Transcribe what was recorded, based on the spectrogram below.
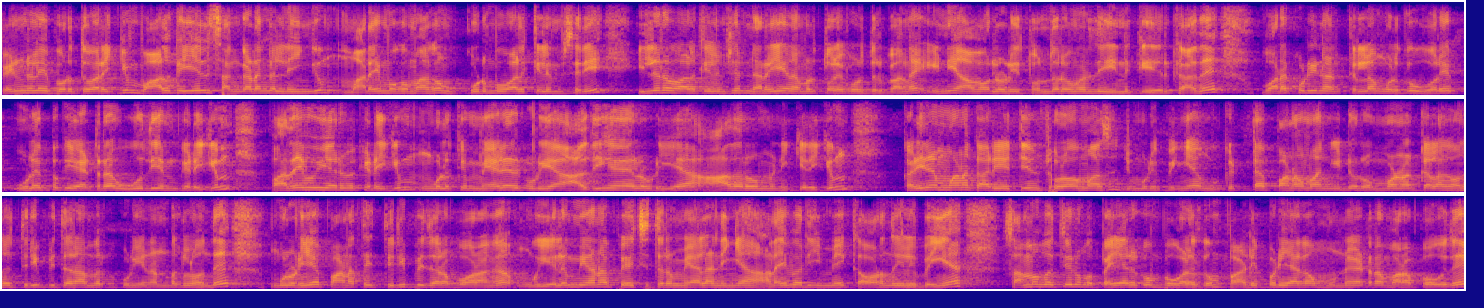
பெண்களை பொறுத்த வரைக்கும் வாழ்க்கையில் சங்கடங்கள் நீங்கும் மறைமுகமாக குடும்ப வாழ்க்கையிலும் சரி இல்லற வாழ்க்கையிலும் சரி நிறைய நபர் தொலை கொடுத்துருப்பாங்க. இனி அவர்களுடைய தொந்தரவுங்கிறது இன்னைக்கு இருக்காது. வரக்கூடிய நாட்களில் உங்களுக்கு ஒரே உழைப்புக்கு ஏற்ற ஊதியம் கிடைக்கும் பதவி உயர்வு கிடைக்கும் உங்களுக்கு மேலே இருக்கக்கூடிய அதிகாரிகளுடைய ஆதரவும் இன்னைக்கு கிடைக்கும். கடினமான காரியத்தையும் சுலபமாக செஞ்சு முடிப்பீங்க. உங்ககிட்ட பணம் வாங்கிட்டு ரொம்ப நாட்களாக வந்து திருப்பி தராமல் இருக்கக்கூடிய நண்பர்கள் வந்து உங்களுடைய பணத்தை திருப்பி தர போகிறாங்க உங்கள் எளிமையான பேச்சு திறமையால் நீங்கள் அனைவரையுமே கவர்ந்து இழுப்பீங்க. சமூகத்தில் உங்கள் பெயருக்கும் புகழுக்கும் படிப்படியாக முன்னேற்றம் வரப்போகுது.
